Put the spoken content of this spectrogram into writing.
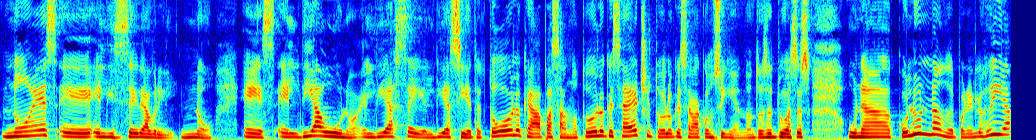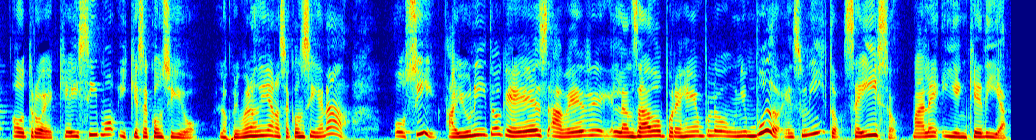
No es eh, el 16 de abril, no. Es el día 1, el día 6, el día 7, todo lo que va pasando, todo lo que se ha hecho y todo lo que se va consiguiendo. Entonces tú haces una columna donde pones los días, otro es qué hicimos y qué se consiguió. Los primeros días no se consigue nada O sí, hay un hito que es haber lanzado, por ejemplo, un embudo. Es un hito, se hizo, ¿vale? ¿Y en qué día?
